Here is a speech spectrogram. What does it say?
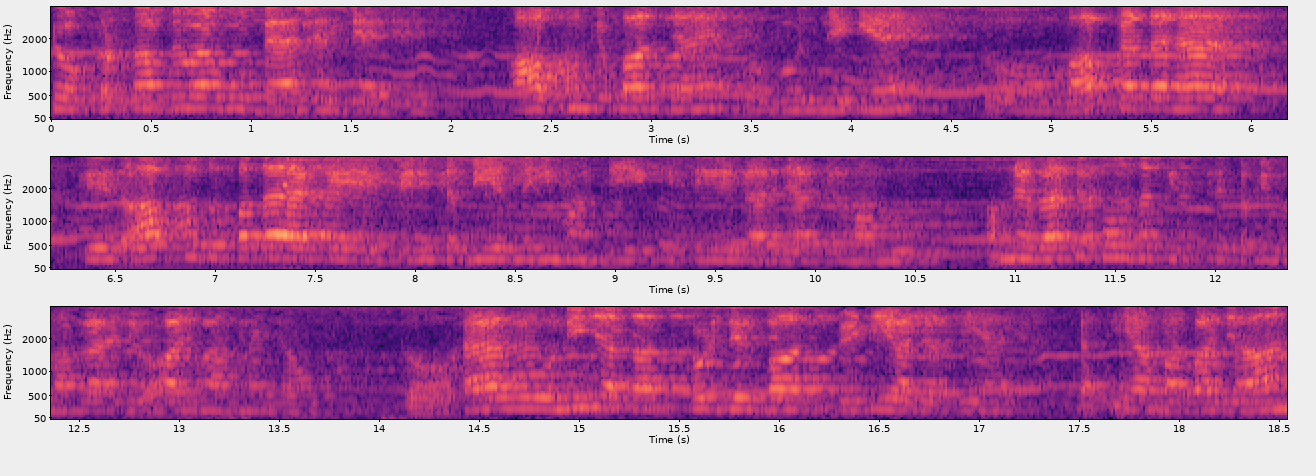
डॉक्टर साहब जो है वो बैल लेके आए थे। आप उनके पास जाएँ और गोश्त लेके आए। तो बाप कहता है कि आपको तो पता है कि मेरी तबीयत नहीं मानती, किसी के घर जाके मांगू। हमने वैसे कौन सा किसी से कभी मांगा है जो आज मांगने जाऊँ? तो खैर, वो नहीं जाता। थोड़ी देर बाद बेटी आ जाती है। कहती है, बाबा जान,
